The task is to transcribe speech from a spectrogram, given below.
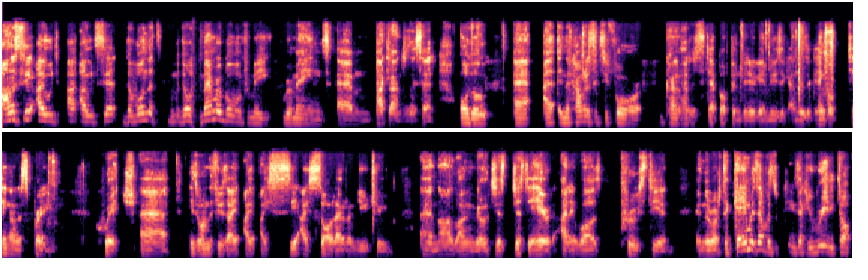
honestly, I would, I, I, would say the one that's the most memorable one for me remains um, Pac-Land, as I said. Although uh, in the Commodore 64, kind of had to step up in video game music, and there's a thing called "Thing on a Spring," which uh, is one of the few I, I, I see I saw it out on YouTube uh, not long ago, just just to hear it, and it was Proustian in the rush. The game itself is, is actually really tough.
